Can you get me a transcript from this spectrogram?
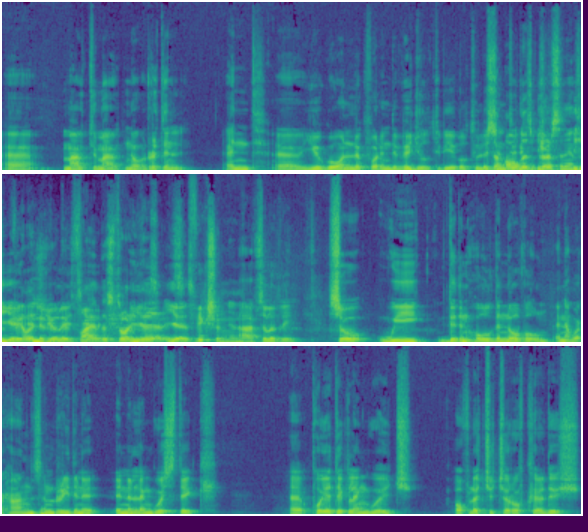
uh, mouth to mouth, not writtenly. And uh, you go and look for individual to be able to listen to The oldest person in the Yeah, village, you village, could find yeah. the story Yes, there. It's yes. a fiction, you know. Absolutely. So we didn't hold the novel in our hands and reading it in a linguistic, uh, poetic language of literature of Kurdish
